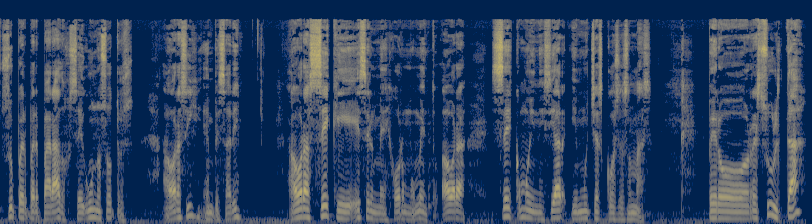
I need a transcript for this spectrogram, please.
súper preparados, según nosotros. Ahora sí, empezaré. Ahora sé que es el mejor momento. Ahora sé cómo iniciar y muchas cosas más. Pero resulta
